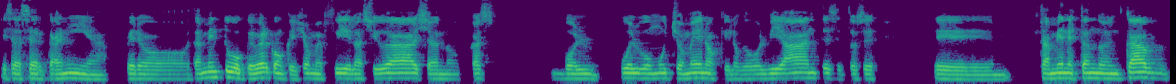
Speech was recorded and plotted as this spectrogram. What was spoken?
esa cercanía, pero también tuvo que ver con que yo me fui de la ciudad, ya no casi vuelvo mucho menos que lo que volvía antes, entonces eh, también estando en CAB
